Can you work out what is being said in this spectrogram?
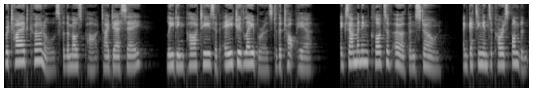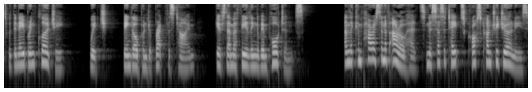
Retired colonels, for the most part, I dare say, leading parties of aged labourers to the top here, examining clods of earth and stone, and getting into correspondence with the neighbouring clergy, which, being opened at breakfast time, gives them a feeling of importance. And the comparison of arrowheads necessitates cross country journeys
